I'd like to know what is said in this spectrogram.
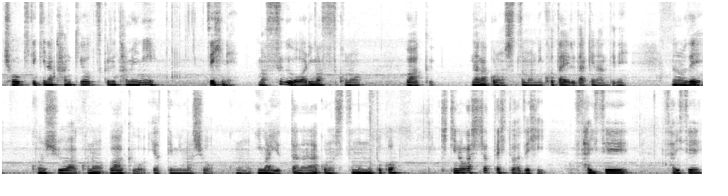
長期的な関係を作るために是非ね、まあ、すぐ終わりますこのワーク。7個の質問に答えるだけなんでね。なので今週はこのワークをやってみましょう。この今言った7個の質問のとこ聞き逃しちゃった人は是非再生再生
